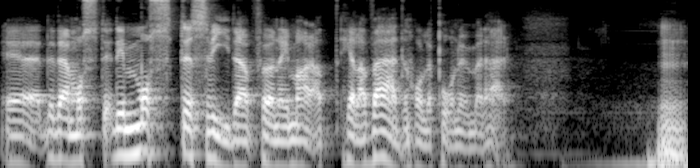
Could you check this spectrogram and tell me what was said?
eh, det där måste, det måste svida för Neymar att hela världen håller på nu med det här. Mm.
